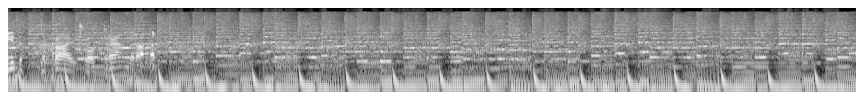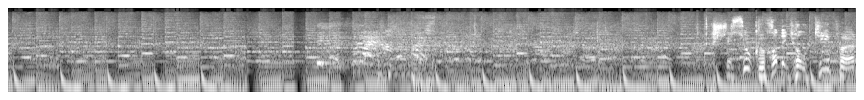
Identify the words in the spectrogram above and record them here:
від граючого тренера. Щесюк виходить голкіпер.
